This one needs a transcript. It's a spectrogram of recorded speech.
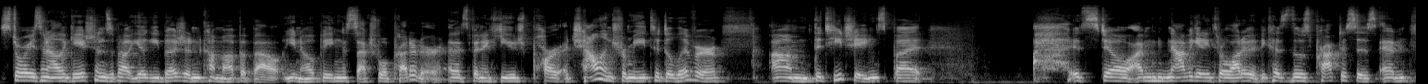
stories and allegations about Yogi Bhajan come up about, you know, being a sexual predator. And it's been a huge part, a challenge for me to deliver um, the teachings, but it's still, I'm navigating through a lot of it because those practices and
